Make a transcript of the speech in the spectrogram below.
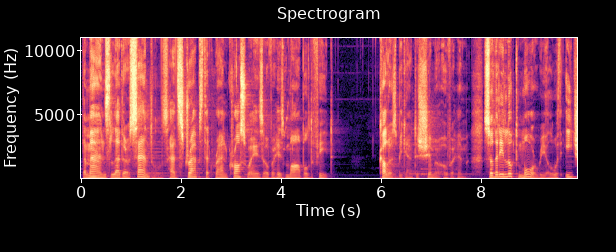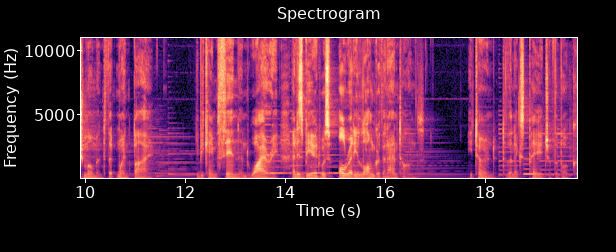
The man's leather sandals had straps that ran crossways over his marbled feet. Colors began to shimmer over him, so that he looked more real with each moment that went by. He became thin and wiry, and his beard was already longer than Anton's. He turned to the next page of the book.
